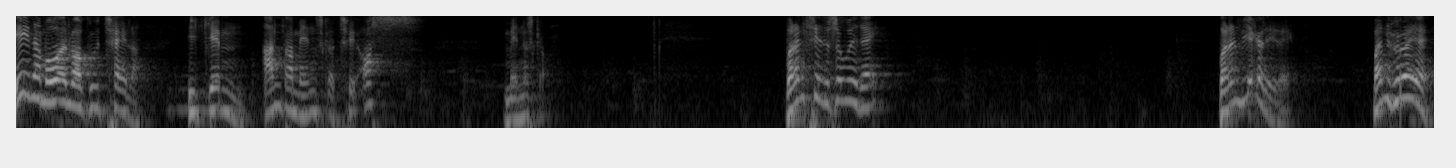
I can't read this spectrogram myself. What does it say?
En af måden, hvor Gud taler igennem andre mennesker til os mennesker. Hvordan ser det så ud i dag? Hvordan virker det i dag? Hvordan hører jeg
